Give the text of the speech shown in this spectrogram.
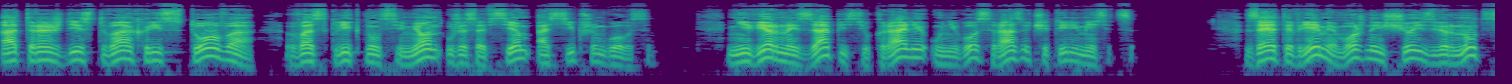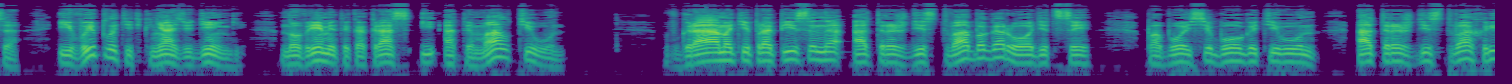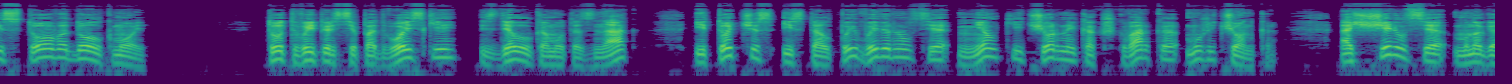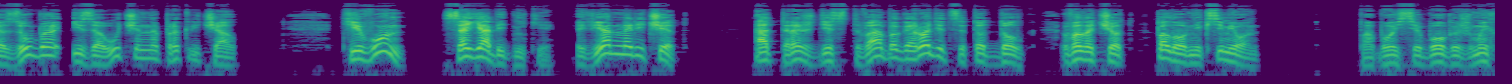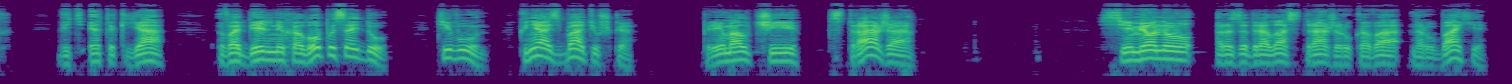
«От Рождества Христова!» — воскликнул Семен уже совсем осипшим голосом. Неверной записью крали у него сразу четыре месяца. За это время можно еще извернуться и выплатить князю деньги, но время-то как раз и отымал Тиун. В грамоте прописано от Рождества Богородицы. Побойся Бога, Тивун, от Рождества Христова долг мой. Тут выперся подвойский, сделал кому-то знак, и тотчас из толпы вывернулся мелкий черный, как шкварка, мужичонка, ощерился многозубо и заученно прокричал. — Тивун, саябедники, верно речет. От Рождества Богородицы тот долг волочет половник Симеон. Побойся Бога, жмых, ведь этак я в обельные холопы сойду. Тивун, князь-батюшка, примолчи, стража. Семену разодрала стража рукава на рубахе,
